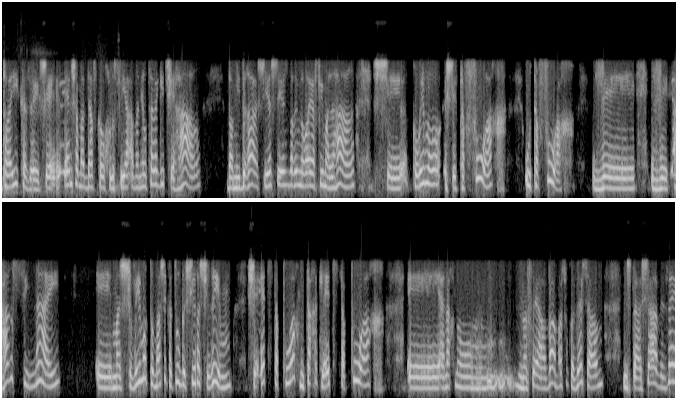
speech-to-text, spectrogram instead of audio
פראי כזה, שאין שם דווקא אוכלוסייה, אבל אני רוצה להגיד שהר, במדרש, יש, יש דברים נורא יפים על הר, שקוראים לו, שתפוח הוא תפוח. ו, והר סיני, אה, משווים אותו, מה שכתוב בשיר השירים, שעץ תפוח, מתחת לעץ תפוח, אנחנו נעשה אהבה, משהו כזה שם, נשתעשע וזה,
